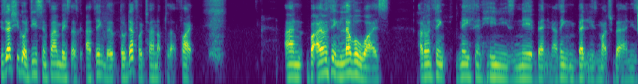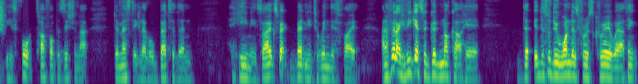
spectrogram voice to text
He's actually got a decent fan base. That's I think they'll, they'll definitely turn up to that fight. And but I don't think level wise, I don't think Nathan Heaney's near Bentley. I think Bentley's much better, and he's he's fought tough opposition at domestic level better than Heaney. So I expect Bentley to win this fight, and I feel like if he gets a good knockout here, th- this will do wonders for his career. Where I think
